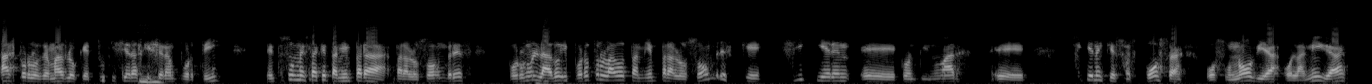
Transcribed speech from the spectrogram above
Haz por los demás lo que tú quisieras que hicieran por ti. Entonces, un mensaje también para, para los hombres, por un lado, y por otro lado también para los hombres que sí quieren eh, continuar, eh, sí quieren que su esposa o su novia o la amiga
